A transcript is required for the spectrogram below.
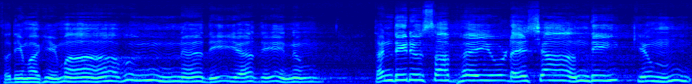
സ്തുതിമഹിമാവുന്നതിയതിനും തന്റെരു സഭയുടെ ശാന്തിക്കും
